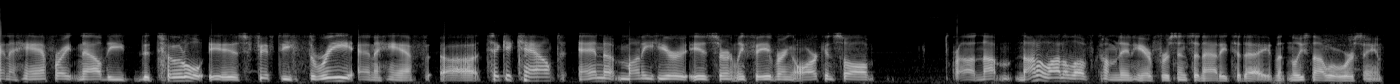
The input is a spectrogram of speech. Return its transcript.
and a half right now. The the total is fifty three and a half. Uh, ticket count and money here is certainly favoring Arkansas. Uh, not not a lot of love coming in here for Cincinnati today, but at least not what we're seeing.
